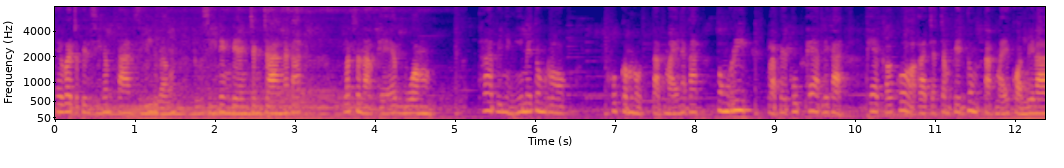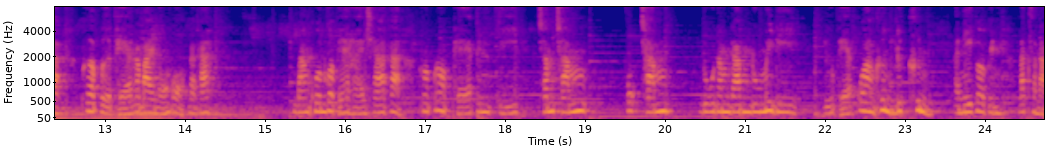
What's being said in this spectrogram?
ไม่ว่าจะเป็นสีน้ำตาลสีเหลือง หรือสีแดงๆจางๆนะคะ ลักษณะแผลบวม ถ้าเป็นอย่างนี้ไม่ต้องรอครบกำหนดตัดไหมนะคะ ต้องรีบกลับไปพบแพทย์เลยค่ะ แพทย์เขาก็อาจจะจำเป็นต้องตัดไหมก่อนเวลา เพื่อเปิดแผลระบายหนองออกนะคะ บางคนก็แผลหายช้าค่ะ รอบๆแผลเป็นสีช้ำๆฟกช้ำ ดูดำๆดูไม่ดี หรือแผลกว้างขึ้นลึกขึ้น อันนี้ก็เป็นลักษณะ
